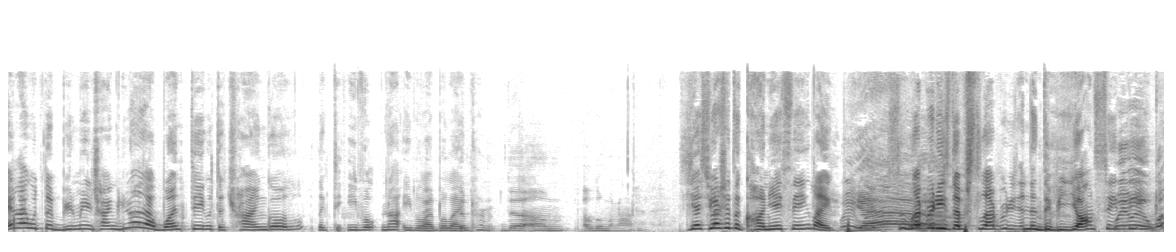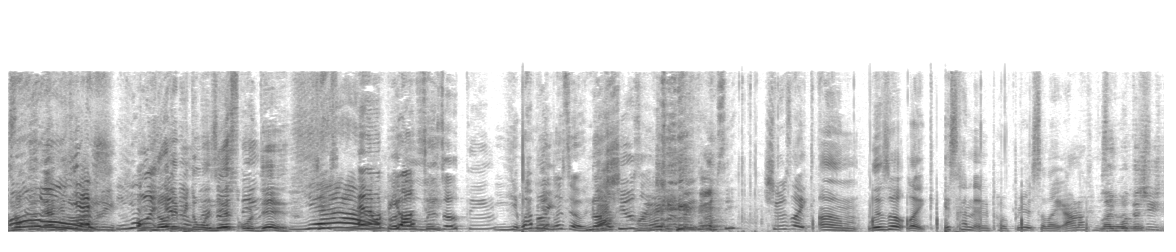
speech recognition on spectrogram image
And like with the beauty Bermuda Triangle, you know that one thing with the triangle, like the evil, not evil eye, but like the, the um Illuminati. yes, you actually the Kanye thing, like Wait, Yeah. celebrities, the celebrities, and then the Beyonce Wait, thing. wait, what's No, the because every Oh, yes, celebrity, yes. you know Oh, they and be the doing Lizzo this or this. Yeah, and with Or the Beyonce. Lizzo thing. Yeah, what happened with Lizzo? No, That's she was like, she was like, let me see. She was like, um, Lizzo, like, it's kind of inappropriate, so like, I'm not gonna Like what what did she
